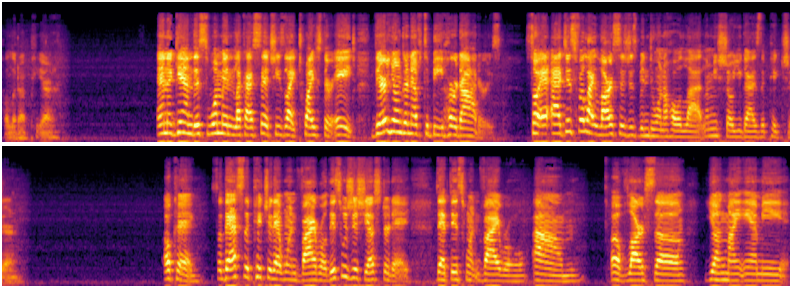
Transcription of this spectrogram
pull it up here. And again, this woman, like I said, she's like twice their age. They're young enough to be her daughters. So I, I just feel like Larsa's just been doing a whole lot. Let me show you guys the picture. Okay, so that's the picture that went viral. This was just yesterday that this went viral um, of Larsa Yung Miami,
